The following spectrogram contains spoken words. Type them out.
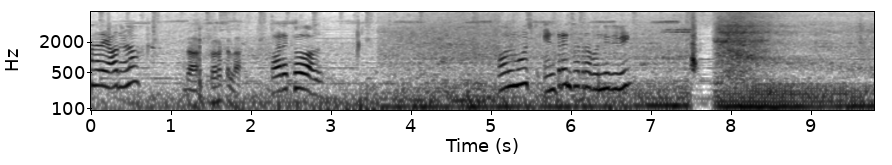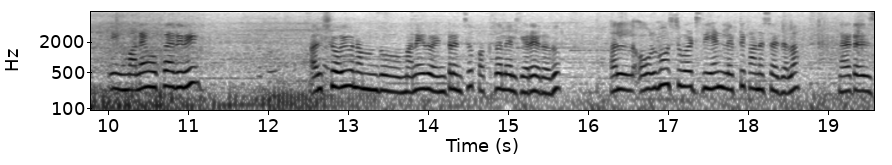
ಅಂದ್ರೆ ಯಾವ್ದು ಹೇಳೋ? ದೊರಕಲ್ಲ ಪಾರಕೋಲ್ ಆಲ್ಮೋಸ್ಟ್ ಎಂಟ್ರೆನ್ಸ್ ಹತ್ರ ಬಂದಿದ್ದೀವಿ ಈಗ ಮನೆ ಹೋಗ್ತಾ ಇದ್ದೀವಿ ಅಲ್ಲಿ ಶೋ ಯು ನಮ್ಮದು ಮನೆಯದು ಎಂಟ್ರೆನ್ಸು ಪಕ್ಕದಲ್ಲೇ ಇಲ್ಲಿ ಕೆರೆ ಇರೋದು. ಅಲ್ಲಿ ಆಲ್ಮೋಸ್ಟ್ ವರ್ಡ್ಸ್ ದಿ ಎಂಡ್ ಲೆಫ್ಟಿಗೆ ಕಾಣಿಸ್ತಾ ಇದೆಯಲ್ಲ? ದ್ಯಾಟ್ ಈಸ್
